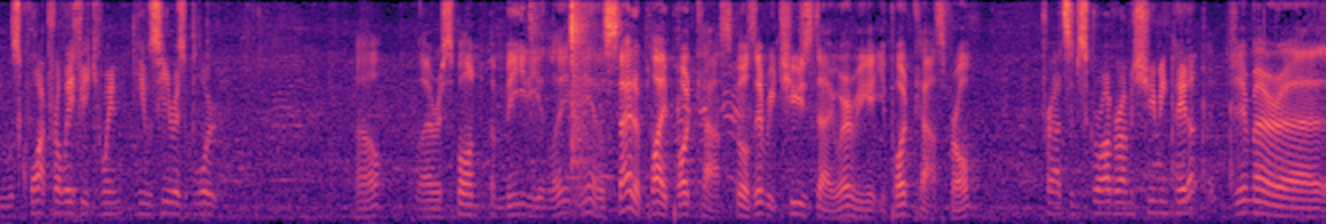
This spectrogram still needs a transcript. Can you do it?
He was quite prolific when he was here as a Blue. Well, they respond immediately. Yeah, the State of Play podcast, of course, every Tuesday, wherever you get your podcast from. Proud subscriber, I'm assuming, Peter. Gemma uh,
